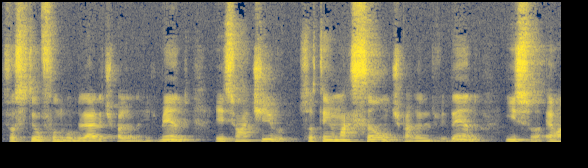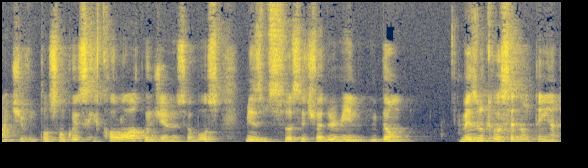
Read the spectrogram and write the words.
Se você tem um fundo imobiliário te pagando rendimento, esse é um ativo. Se você tem uma ação te pagando dividendo, isso é um ativo. Então são coisas que colocam dinheiro no seu bolso, mesmo se você estiver dormindo. Então, mesmo que você não tenha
